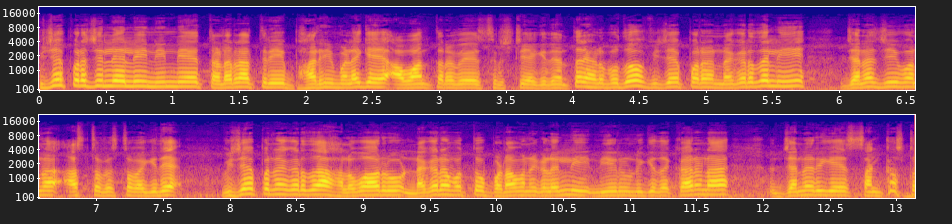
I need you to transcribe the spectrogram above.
ವಿಜಯಪುರ ಜಿಲ್ಲೆಯಲ್ಲಿ ನಿನ್ನೆ ತಡರಾತ್ರಿ ಭಾರಿ ಮಳೆಗೆ ಅವಾಂತರವೇ ಸೃಷ್ಟಿಯಾಗಿದೆ ಅಂತ ಹೇಳ್ಬೋದು. ವಿಜಯಪುರ ನಗರದಲ್ಲಿ ಜನಜೀವನ ಅಸ್ತವ್ಯಸ್ತವಾಗಿದೆ. ವಿಜಯಪುರ ನಗರದ ಹಲವಾರು ನಗರ ಮತ್ತು ಬಡಾವಣೆಗಳಲ್ಲಿ ನೀರು ನುಗ್ಗಿದ ಕಾರಣ ಜನರಿಗೆ ಸಂಕಷ್ಟ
